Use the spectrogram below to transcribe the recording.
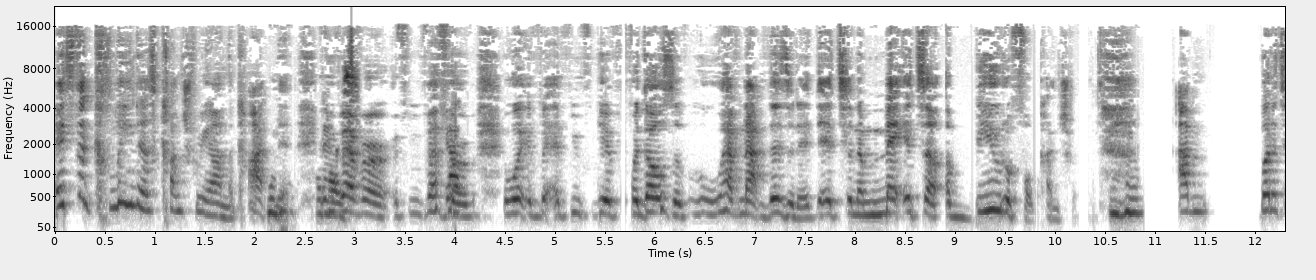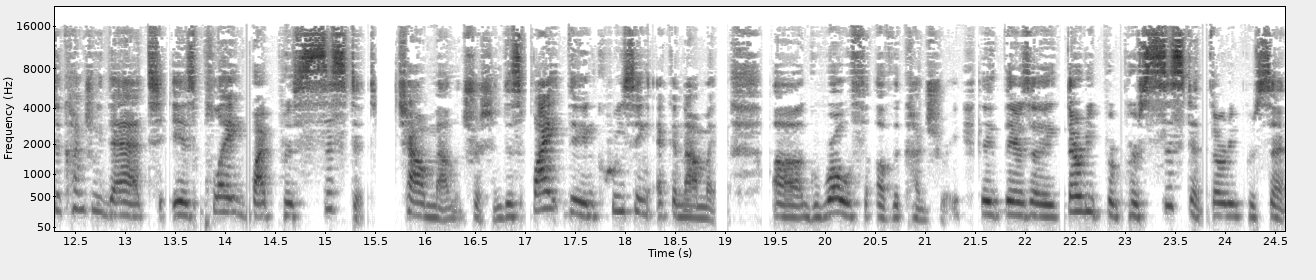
it's the cleanest country on the continent. if you've ever, if you've ever, yep. if you, if, for those who have not visited, it's an ama- it's a, a beautiful country. Mm-hmm. Um, but it's a country that is plagued by persistent child malnutrition, despite the increasing economic uh, growth of the country. There's a 30 persistent 30%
